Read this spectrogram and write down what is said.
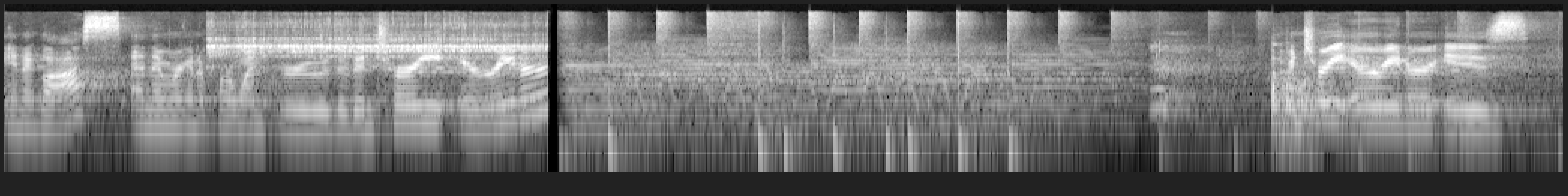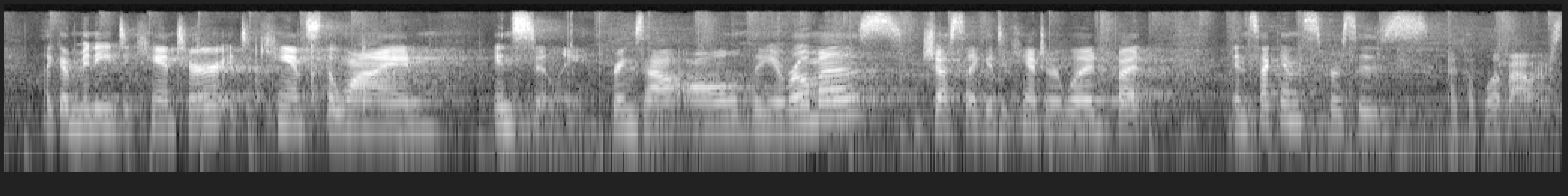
in a glass, and then we're gonna pour one through the Vinturi aerator. The Vinturi aerator is like a mini decanter. It decants the wine instantly, brings out all the aromas, just like a decanter would, but in seconds versus a couple of hours.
